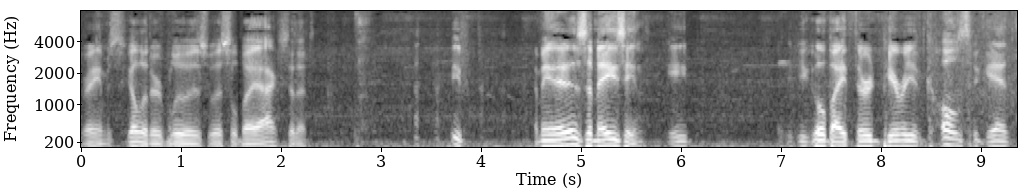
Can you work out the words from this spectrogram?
Graham Skilliter blew his whistle by accident. I mean, it is amazing. He if you go by third period goals against.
